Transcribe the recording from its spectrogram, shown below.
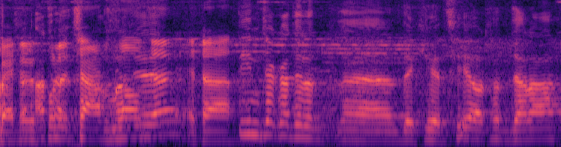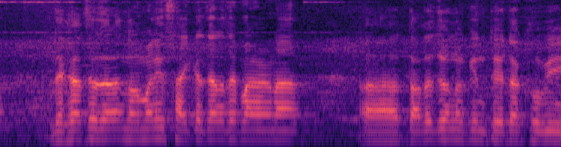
ব্যাটারি খুলে চার্জ দেওয়া যায় এটা তিন চাকা যেটা দেখিয়েছি অর্থাৎ যারা দেখা যাচ্ছে যারা নর্মালি সাইকেল চালাতে পারে না তাদের জন্য কিন্তু এটা খুবই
